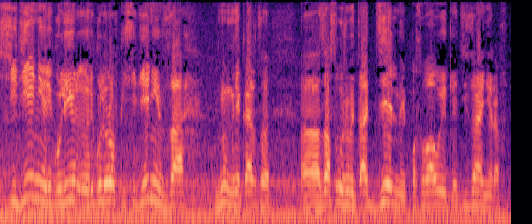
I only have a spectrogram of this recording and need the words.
сиденье, регули... регулировка сидений за, ну, мне кажется, э, заслуживает отдельной похвалы для дизайнеров –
